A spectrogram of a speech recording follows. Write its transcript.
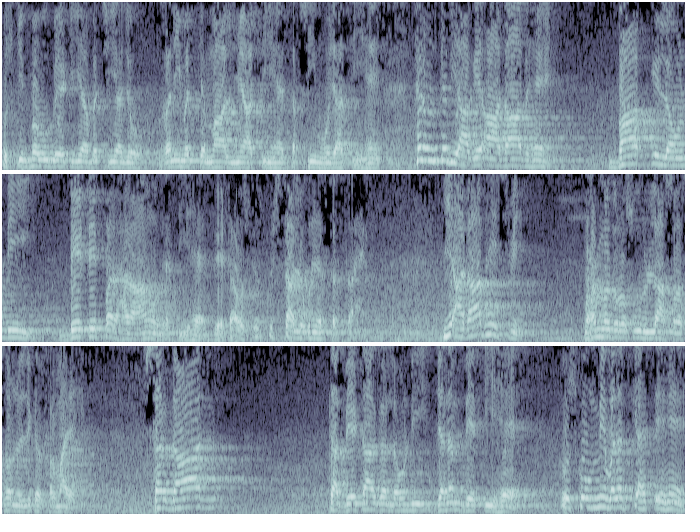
اس کی بہو بیٹیاں، بچیاں جو غنیمت کے مال میں آتی ہیں، تقسیم ہو جاتی ہیں، پھر ان کے بھی آگے آداب ہیں۔ باپ کی لونڈی بیٹے پر حرام ہو جاتی ہے، بیٹا اس پہ کچھ تعلق نہیں رکھ سکتا ہے۔ یہ آداب ہے اس میں۔ محمد رسول اللہ صلی اللہ علیہ وسلم نے ذکر فرمائے سردار کا بیٹا اگر لونڈی جنم دیتی ہے، تو اس کو امی ولد کہتے ہیں،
